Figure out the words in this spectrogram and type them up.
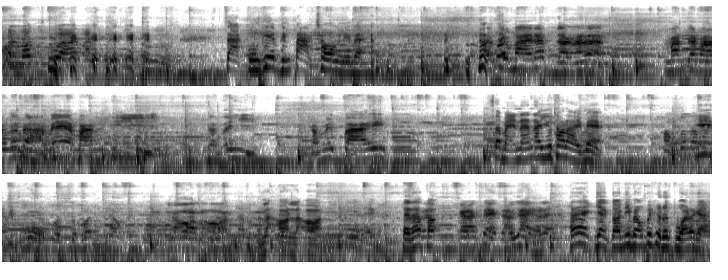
คนรถทัวร์จากกรุงเทพถึงปากช่องนี่แม่ถ้าเจอไม้นะจากนั้นอะ มันจะพาฉันไปหาแม่มันที่สัตหีบฉันไม่ไป สมัยนั้นอายุเท่าไหร่แม่ ยี่สิบหก ละอ่อนละอ่อนละอ่อนละอ่อน แต่ถ้าตอนกำลังแตกสาวใหญ่แล้วแหละถ้าอย่างตอนนี้เราไม่เคยรถทัวร์แล้วกัน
